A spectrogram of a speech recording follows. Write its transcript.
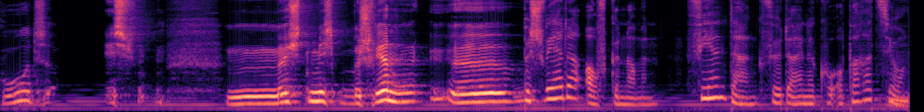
Gut, ich möchte mich beschweren. Äh, Beschwerde aufgenommen. Vielen Dank für deine Kooperation.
